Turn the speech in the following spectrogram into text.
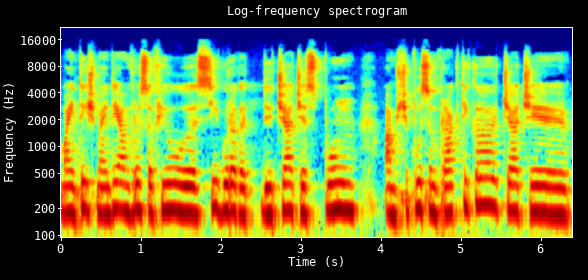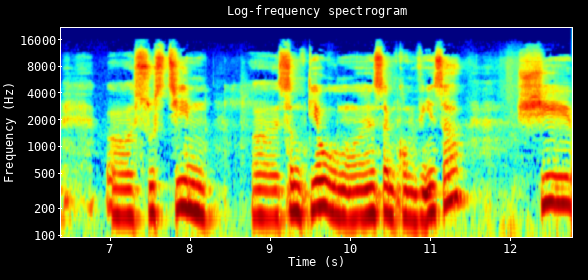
mai întâi și mai întâi am vrut să fiu sigură că de ceea ce spun am și pus în practică, ceea ce uh, susțin uh, sunt eu însă convinsă și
